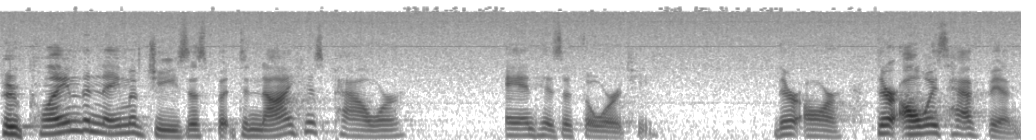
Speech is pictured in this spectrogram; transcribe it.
who claim the name of Jesus but deny His power and His authority. There are. There always have been.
